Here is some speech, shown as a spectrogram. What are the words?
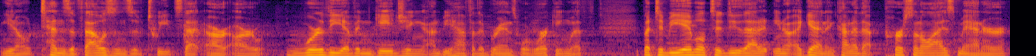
you know, tens of thousands of tweets that are are worthy of engaging on behalf of the brands we're working with. But to be able to do that, you know, again, in kind of that personalized manner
